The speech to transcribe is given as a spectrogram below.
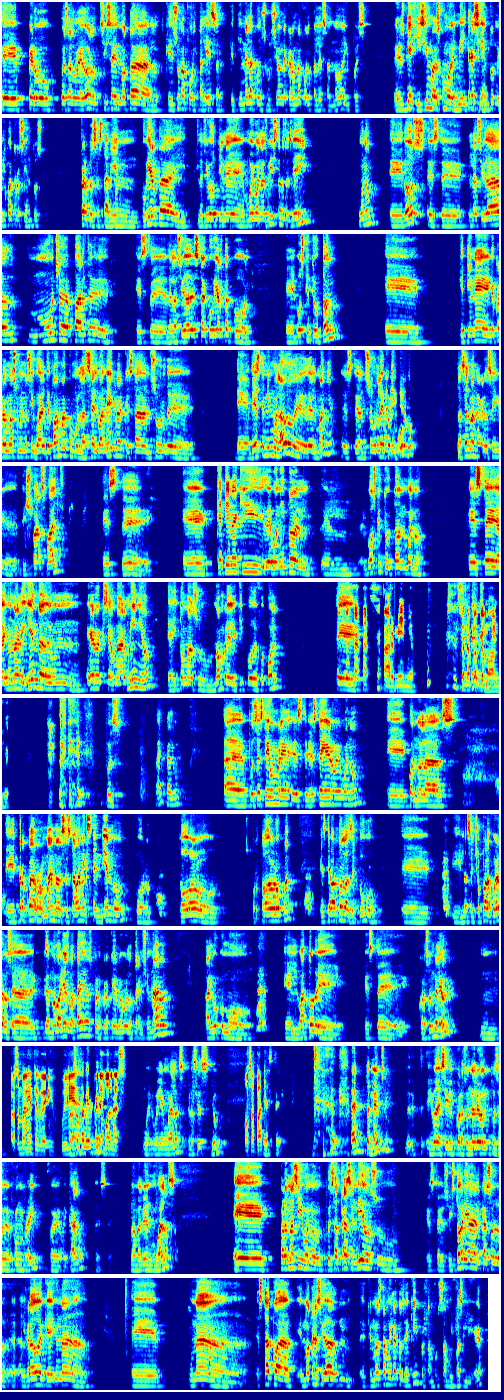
Eh, pero pues alrededor sí se nota que es una fortaleza, que tiene la construcción de que era una fortaleza, ¿no? Y pues es viejísima, es como del 1300, 1400, pero pues está bien cubierta y les digo, tiene muy buenas vistas desde ahí. Uno. Eh, dos, este, la ciudad, mucha parte este, de la ciudad está cubierta por el bosque Teutón. Eh, que tiene, yo creo, más o menos igual de fama como la Selva Negra, que está al sur de, de, este mismo lado de, de, Alemania, este, al sur de Friburgo. La Selva Negra, sí, de Schwarzwald. Este, eh, ¿Qué tiene aquí de bonito el, el, el, bosque Teutón? Bueno, este, hay una leyenda de un héroe que se llama Arminio, que ahí toma su nombre el equipo de fútbol. Eh, Arminio. Suena Pokémon, güey. pues, algo. Uh, pues este hombre, este, este héroe, bueno, eh, cuando las eh, tropas romanas estaban extendiendo por todo, pues, por toda Europa, este vato las detuvo eh, y las echó para afuera. O sea, ganó varias batallas, pero creo que luego lo traicionaron. Algo como el vato de este Corazón de León. Mm. Corazón Valiente, güey. William, William Wallace. William Wallace, gracias, yo. O Zapata. Este. Ah, también, sí. Iba a decir, el Corazón de León, pues fue un rey, fue Ricardo, este, nada más bien Wallace. Eh, pero aún así, bueno, pues ha trascendido su, este, su historia, el caso, al grado de que hay una, eh, una estatua en otra ciudad eh, que no está muy lejos de aquí, pero tampoco está muy fácil de llegar.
